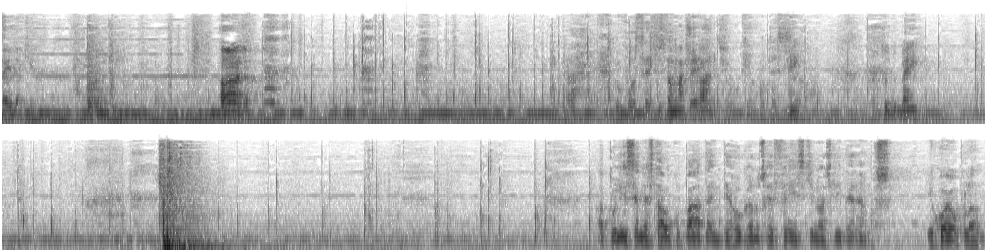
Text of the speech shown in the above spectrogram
Sair daqui. Anda! Ah, vocês estão machucados? O que aconteceu? Hein? Tudo bem? A polícia ainda está ocupada interrogando os reféns que nós liberamos. E qual é o plano?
